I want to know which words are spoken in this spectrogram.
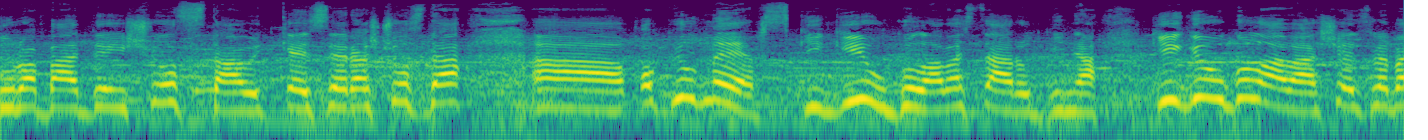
ზურაბადეიშვილს, დავით კეზერაშვილს და ყოფილ მერს გიგი უგულავას წარუდგინა. გიგი უგულავა შეიძლება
